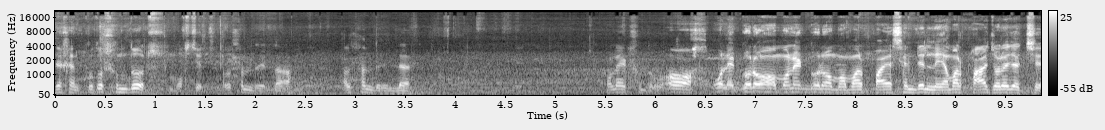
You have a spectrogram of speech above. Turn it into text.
দেখেন, কত সুন্দর মসজিদ। আলহামদুলিল্লাহ আলহামদুলিল্লাহ। অনেক সুন্দর। অনেক গরম অনেক গরম। আমার পায়ে স্যান্ডেল নেই, আমার পা জ্বলে যাচ্ছে।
